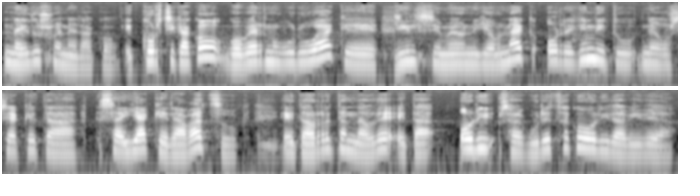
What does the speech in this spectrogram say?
nahi duzuenerako. E, Kortxikako gobernu buruak, e, Gil Simeoni jaunak, hor egin ditu negoziak eta zaiakera batzuk, eta horretan daude, eta hori, guretzako hori da bidea.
